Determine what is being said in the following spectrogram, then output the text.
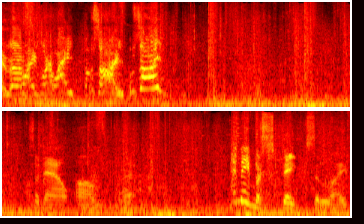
Run away! Run away! I'm sorry! I'm sorry! So now, um, I made mistakes in life.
